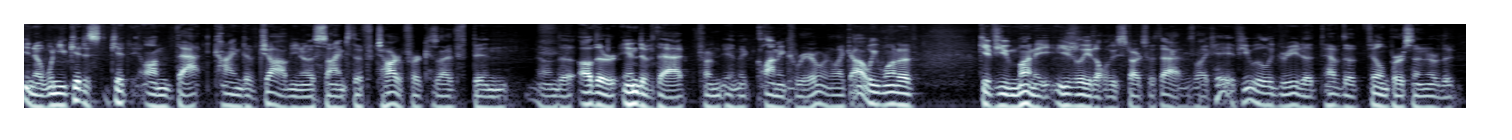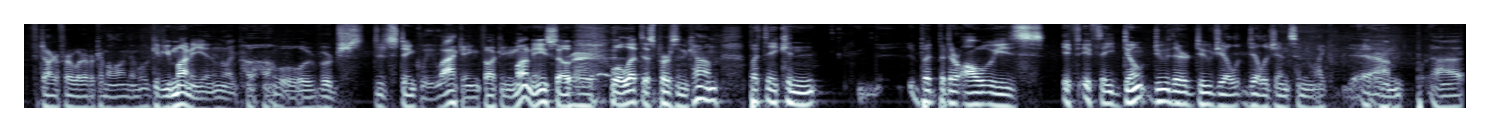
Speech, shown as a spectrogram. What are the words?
you know, when you get to, get on that kind of job, you know, assigned to the photographer, because I've been on the other end of that from in the climbing career, they're like, oh, we want to give you money. Usually, it always starts with that. It's like, hey, if you will agree to have the film person or the photographer or whatever come along, then we'll give you money. And I'm like, oh, well, we're- we're just distinctly lacking fucking money, so we'll let this person come. But they can but but they're always if if they don't do their due diligence and like um, uh,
